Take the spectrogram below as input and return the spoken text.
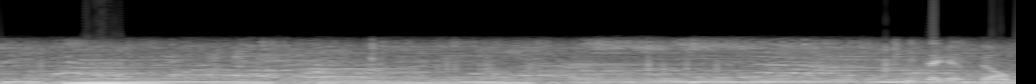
You taking film?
